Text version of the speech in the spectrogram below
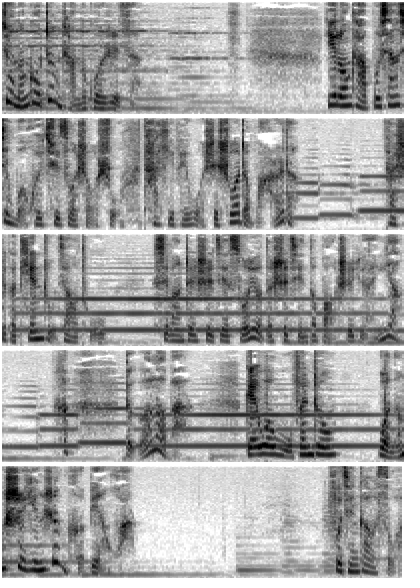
就能够正常的过日子。”伊隆卡不相信我会去做手术，他以为我是说着玩的。他是个天主教徒，希望这世界所有的事情都保持原样。哼，得了吧，给我五分钟，我能适应任何变化。父亲告诉我，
